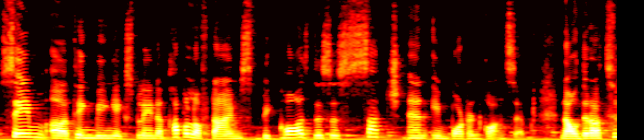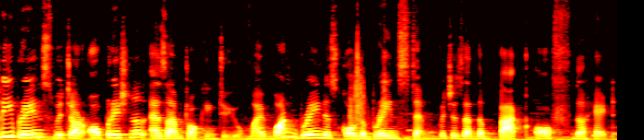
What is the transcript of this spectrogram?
same uh, thing being explained a couple of times because this is such an important concept. Now, there are three brains which are operational as I'm talking to you. My one brain is called the brain stem, which is at the back of the head.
